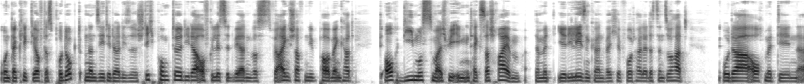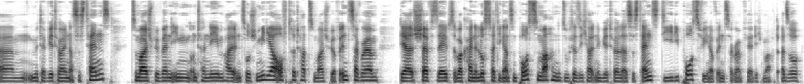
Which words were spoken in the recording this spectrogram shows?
und dann klickt ihr auf das Produkt und dann seht ihr da diese Stichpunkte, die da aufgelistet werden, was für Eigenschaften die Powerbank hat. Auch die muss zum Beispiel irgendein Texter schreiben, damit ihr die lesen könnt, welche Vorteile das denn so hat. Oder auch mit den ähm, mit der virtuellen Assistenz. Zum Beispiel, wenn irgendein Unternehmen halt einen Social Media Auftritt hat, zum Beispiel auf Instagram, der Chef selbst aber keine Lust hat, die ganzen Posts zu machen, dann sucht er sich halt eine virtuelle Assistenz, die die Posts für ihn auf Instagram fertig macht. Also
